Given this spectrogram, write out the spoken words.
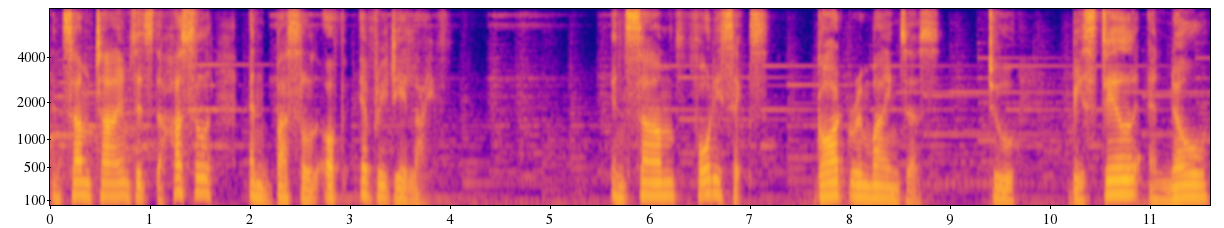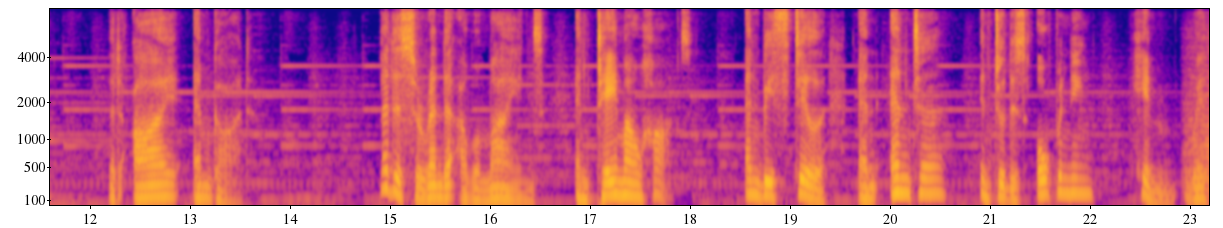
and sometimes it's the hustle and bustle of everyday life. In Psalm 46, God reminds us to be still and know that I am God. Let us surrender our minds and tame our hearts and be still and enter into this opening hymn with.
